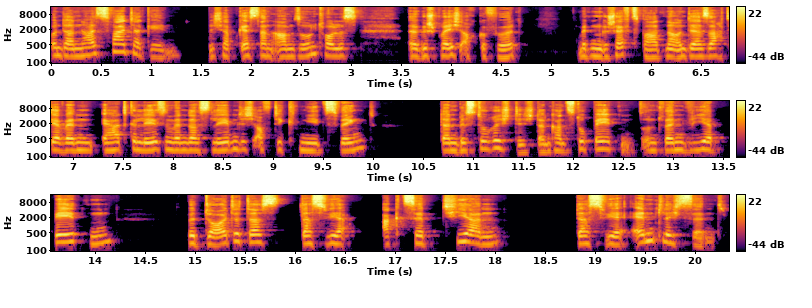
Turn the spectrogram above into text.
Und dann heißt es weitergehen. Ich habe gestern Abend so ein tolles äh, Gespräch auch geführt mit einem Geschäftspartner und der sagt ja, wenn er hat gelesen, wenn das Leben dich auf die Knie zwingt, dann bist du richtig, dann kannst du beten. Und wenn wir beten, bedeutet das, dass wir akzeptieren, dass wir endlich sind,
